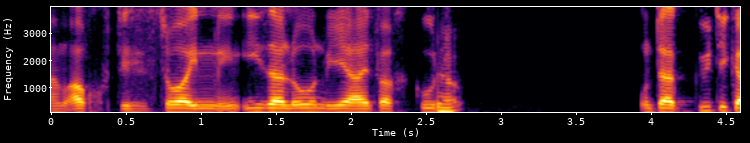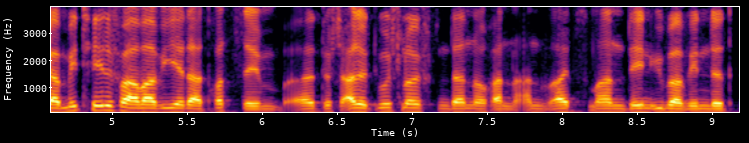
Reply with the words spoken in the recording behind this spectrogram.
Ähm, auch dieses Tor in, in Iserlohn, wie er einfach gut ja. unter gütiger Mithilfe, aber wie er da trotzdem äh, durch alle durchläuft und dann noch an, an Weizmann den überwindet.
